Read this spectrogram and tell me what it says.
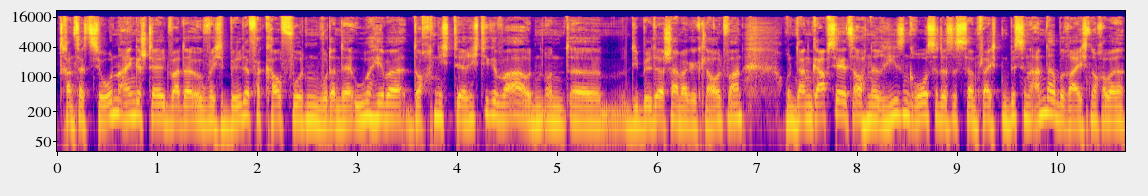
Transaktionen eingestellt, weil da irgendwelche Bilder verkauft wurden, wo dann der Urheber doch nicht der richtige war und, und äh, die Bilder scheinbar geklaut waren. Und dann gab es ja jetzt auch eine riesengroße, das ist dann vielleicht ein bisschen anderer Bereich noch, aber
